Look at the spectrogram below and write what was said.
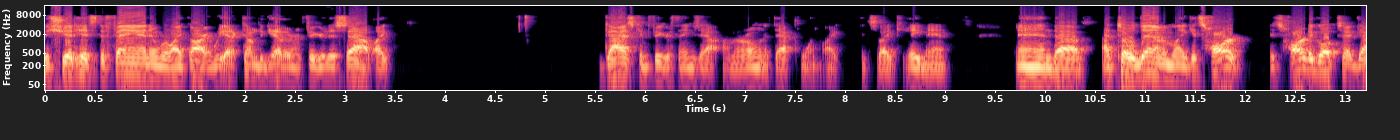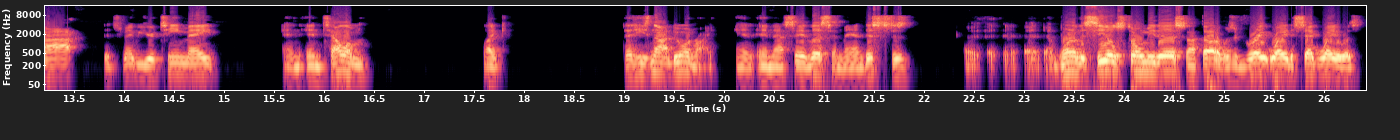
the shit hits the fan and we're like, all right, we got to come together and figure this out. Like, guys can figure things out on their own at that point. Like, it's like, hey, man. And uh, I told them, I'm like, it's hard. It's hard to go up to a guy that's maybe your teammate and, and tell him, like, that he's not doing right. And, and I say, listen, man, this is uh, uh, uh, one of the SEALs told me this, and I thought it was a great way to segue. It was,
